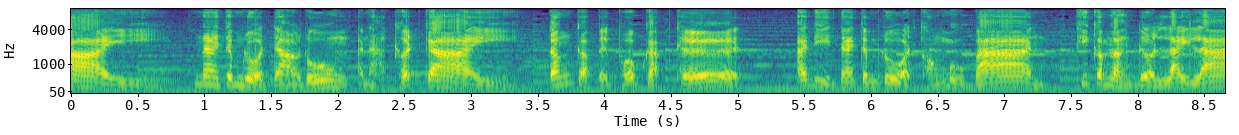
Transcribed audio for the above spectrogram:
ทย นายตำรวจดาวรุ่งอนาคตไกล ต้องกลับไปพบกับเทิด อดีตนายตำรวจของหมู่บ้านที่กำลังเดินไล่ล่า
